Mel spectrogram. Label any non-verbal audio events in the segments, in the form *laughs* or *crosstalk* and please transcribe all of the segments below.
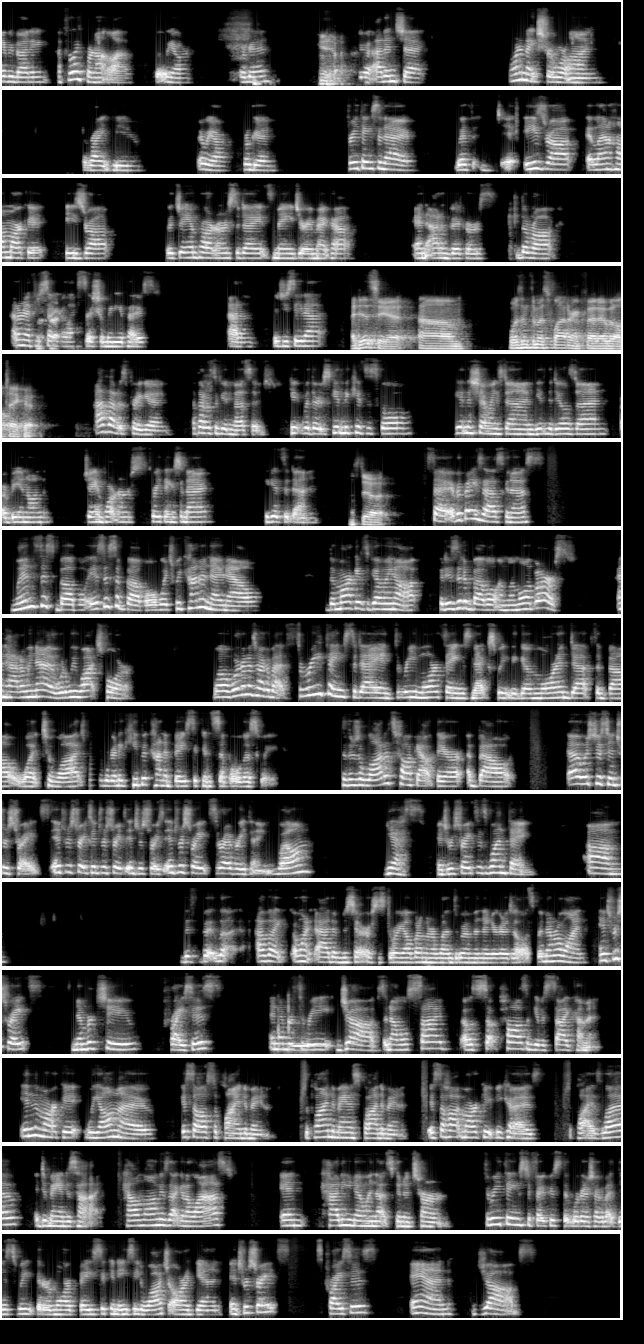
Hey, everybody. I feel like we're not live, but we are. We're good? *laughs* Yeah. I didn't check. I want to make sure we're on the right view. There we are. We're good. Three things to know with Eavesdrop, Atlanta Home Market, Eavesdrop. With JM Partners today, it's me, Jerry Metcalf, and Adam Vickers, The Rock. I don't know if you saw your last social media post. Adam, did you see that? I did see it. Um, wasn't the most flattering photo, but I'll take it. I thought it was pretty good. I thought it was a good message. Get, whether it's getting the kids to school, getting the showings done, getting the deals done, or being on the JM Partners, three things to know, he gets it done. Let's do it. So everybody's asking us, when's this bubble? Is this a bubble? Which we kind of know now. The market's going up, but is it a bubble and when will it burst? And how do we know? What do we watch for? Well, we're going to talk about three things today and three more things next week that go more in depth about what to watch. We're going to keep it kind of basic and simple this week. So there's a lot of talk out there about, oh, it's just interest rates, interest rates, interest rates, interest rates, interest rates are everything. Well, yes, interest rates is one thing. Um, this, but I like, I want to share us a story, all, but I'm going to run through them and then you're going to tell us. But number one, interest rates Number two, prices. And number three, jobs. And I will side, I will pause and give a side comment. In the market, we all know it's all supply and demand. Supply and demand, supply and demand. It's a hot market because supply is low and demand is high. How long is that going to last? And how do you know when that's going to turn? Three things to focus that we're going to talk about this week that are more basic and easy to watch are again, interest rates, prices, and jobs.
